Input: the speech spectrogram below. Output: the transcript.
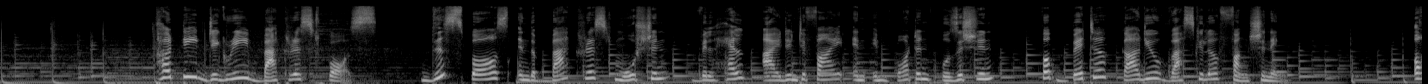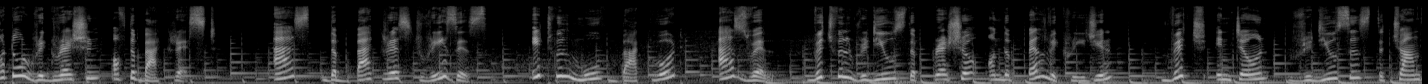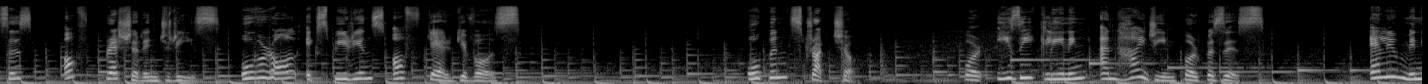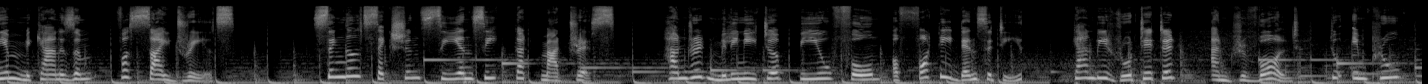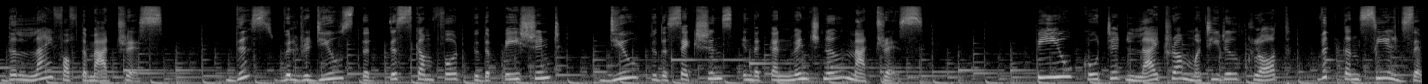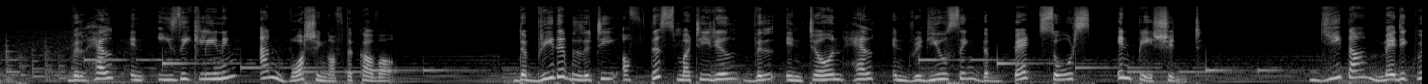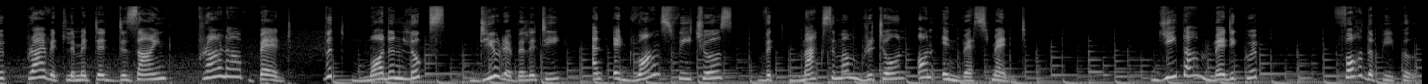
30 degree backrest pause. This pause in the backrest motion will help identify an important position for better cardiovascular functioning. Auto regression of the backrest. As the backrest raises, it will move backward as well, which will reduce the pressure on the pelvic region, which in turn reduces the chances of pressure injuries. Overall experience of caregivers open structure for easy cleaning and hygiene purposes. Aluminium mechanism for side rails. single section CNC cut mattress. 100 mm PU foam of 40 densities can be rotated and revolved to improve the life of the mattress. This will reduce the discomfort to the patient due to the sections in the conventional mattress. PU coated Lycra material cloth with concealed zip will help in easy cleaning and washing of the cover. The breathability of this material will in turn help in reducing the bed sores in patient. Gita Mediquip Private Limited designed Prana bed with modern looks, durability and advanced features with maximum return on investment. Gita Mediquip for the people.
